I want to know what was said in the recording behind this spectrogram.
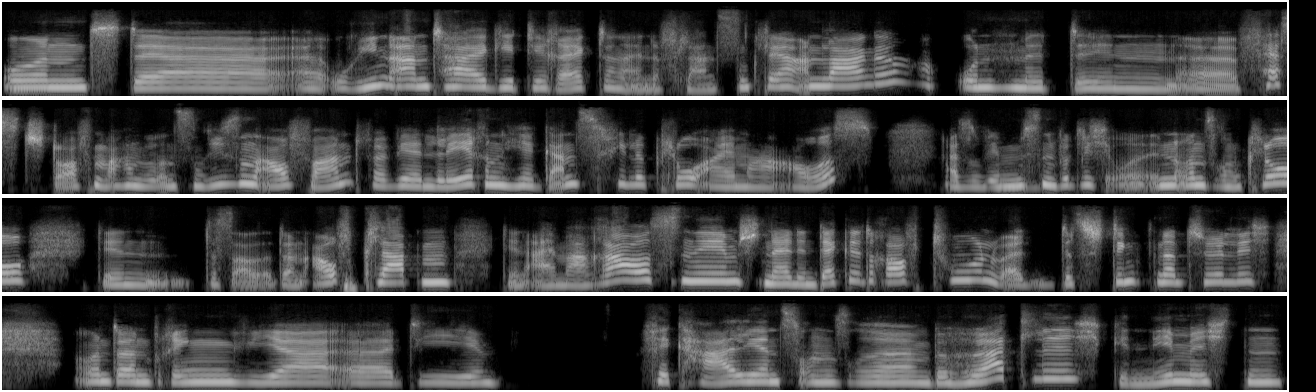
mhm. und der äh, Urinanteil geht direkt in eine Pflanzenkläranlage und mit den äh, Feststoffen machen wir uns einen riesen Aufwand, weil wir leeren hier ganz viele Kloeimer aus. Also wir mhm. müssen wirklich in unserem Klo den, das dann aufklappen, den Eimer rausnehmen, schnell den Deckel drauf tun, weil das stinkt natürlich und dann bringen wir äh, die Fäkalien zu unserem behördlich genehmigten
